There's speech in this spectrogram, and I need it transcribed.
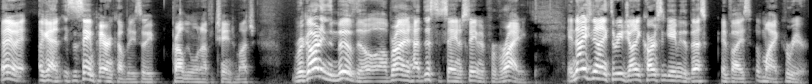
Anyway, again, it's the same parent company, so he probably won't have to change much. Regarding the move, though, O'Brien had this to say in a statement for Variety. In 1993, Johnny Carson gave me the best advice of my career.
